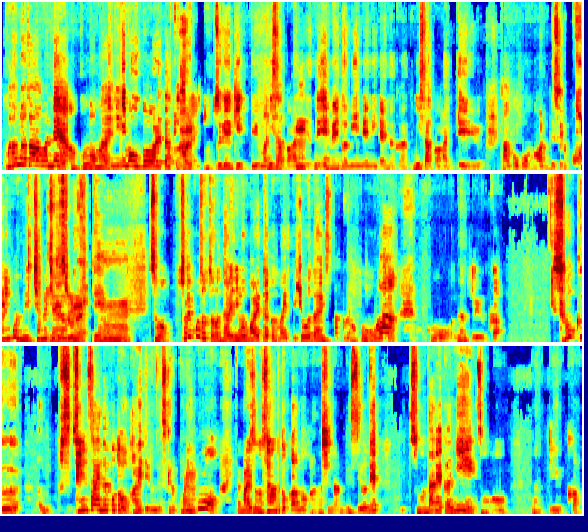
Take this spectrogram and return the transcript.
小玉さんはね、あこの前に、今奪われたくなはい突撃っていう、まあ、2作入ってるね、A 面と B 面みたいな感じ、2作入っている単行本があるんですけど、これもめちゃめいいちゃ。良くて、うん。そう、それこそその誰にも奪われたくないって表題作の方は、こう、なんというか、すごく繊細なことを書いてるんですけど、これも、やっぱりその3とかの話なんですよね。その誰かに、その、なんていうか、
